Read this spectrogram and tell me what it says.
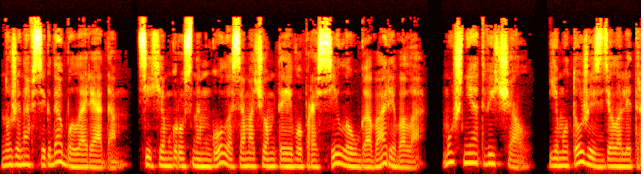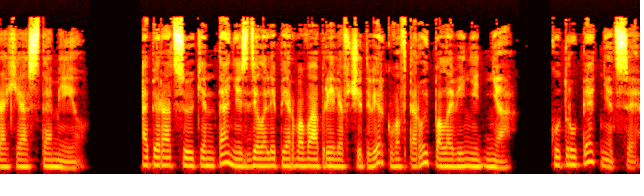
но жена всегда была рядом, тихим грустным голосом о чем то его просила, уговаривала. Муж не отвечал, ему тоже сделали трахеостомию. Операцию Кентани сделали 1 апреля в четверг во второй половине дня. К утру пятницы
